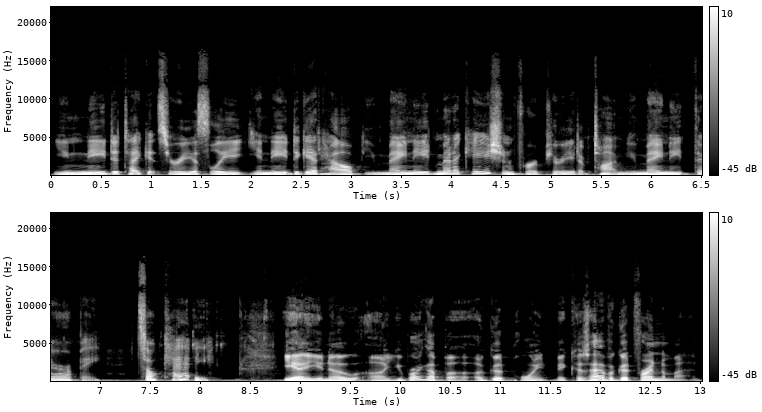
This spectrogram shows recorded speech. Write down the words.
You need to take it seriously. You need to get help. You may need medication for a period of time. You may need therapy. It's okay. Yeah, you know, uh, you bring up a, a good point because I have a good friend of mine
